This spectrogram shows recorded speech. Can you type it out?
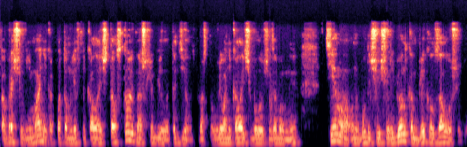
обращу внимание, как потом Лев Николаевич Толстой наш любил это делать. Просто у Льва Николаевича была очень забавная тема. Он, будучи еще ребенком, бегал за лошадью.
